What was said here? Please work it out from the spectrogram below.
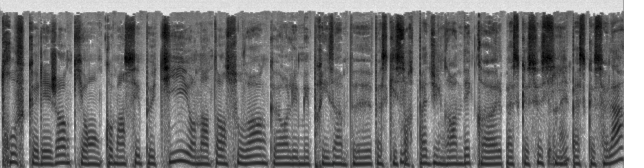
trouve que les gens qui ont commencé petits, on entend souvent qu'on les méprise un peu parce qu'ils sortent pas d'une grande école, parce que ceci, parce que cela.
